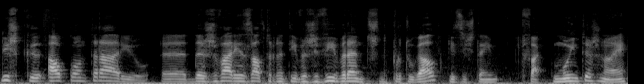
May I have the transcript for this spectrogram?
diz que, ao contrário eh, das várias alternativas vibrantes de Portugal, que existem de facto muitas, não é?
